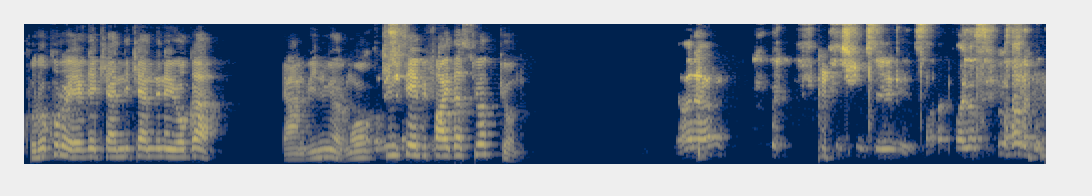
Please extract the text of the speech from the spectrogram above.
Kuru kuru evde kendi kendine yoga. Yani bilmiyorum. O Tabii kimseye bir faydası yok ki onun. Yani abi hiç kimseye sana bir faydası yok abi.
